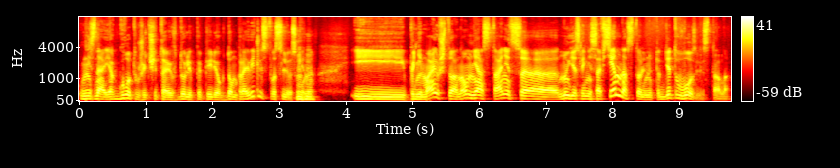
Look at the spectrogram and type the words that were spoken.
не знаю, я год уже читаю вдоль и поперек Дом правительства Слезкина. Угу. И понимаю, что оно у меня останется, ну, если не совсем настольной, то где-то возле стола.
